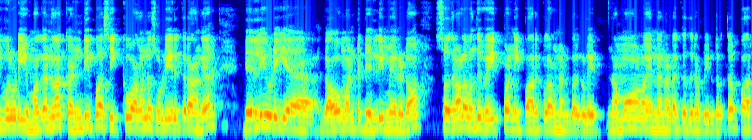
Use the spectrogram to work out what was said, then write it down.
இவருடைய மகன்லாம் கண்டிப்பாக சிக்குவாங்கன்னு சொல்லியிருக்கிறாங்க. டெல்லியுடைய கவர்மெண்ட் டெல்லி மேலிடம். ஸோ அதனால் வந்து வெயிட் பண்ணி பார்க்கலாம் நண்பர்களே. நம்மளும் என்ன நடக்குது அப்படின்றத பார்க்க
